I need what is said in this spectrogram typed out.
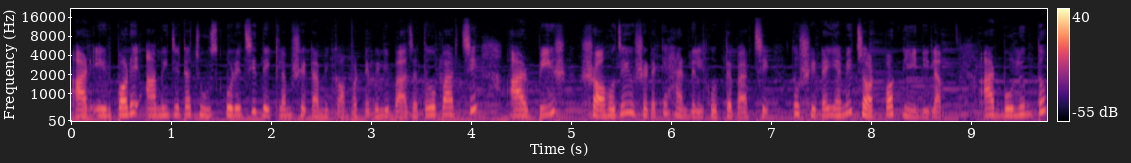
আর এরপরে আমি যেটা চুজ করেছি, দেখলাম সেটা আমি কমফর্টেবলি বাজাতেও পারছি। আর বেশ সহজেই সেটাকে হ্যান্ডেল করতে পারছি। তো সেটাই আমি চটপট নিয়ে নিলাম। আর বলুন তো,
